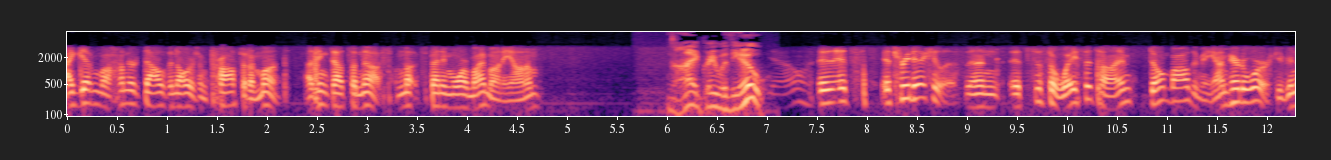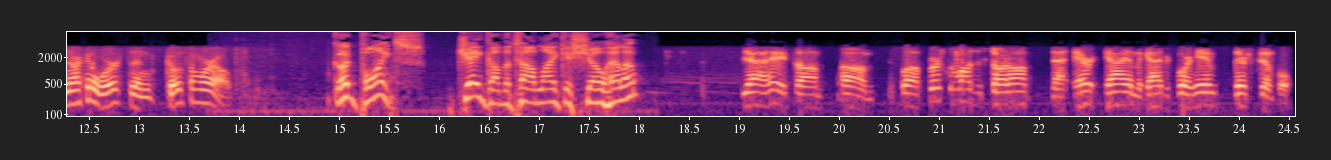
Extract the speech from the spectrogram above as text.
I give them a hundred thousand dollars in profit a month. I think that's enough. I'm not spending more of my money on them. I agree with you. It- It's it's ridiculous, and it's just a waste of time. Don't bother me. I'm here to work. If you're not going to work, then go somewhere else. Good points. Jake on the Tom Leykis show. Hello. Yeah, hey, Tom. Um, well, first of all, to start off, that Eric guy and the guy before him, they're simple.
